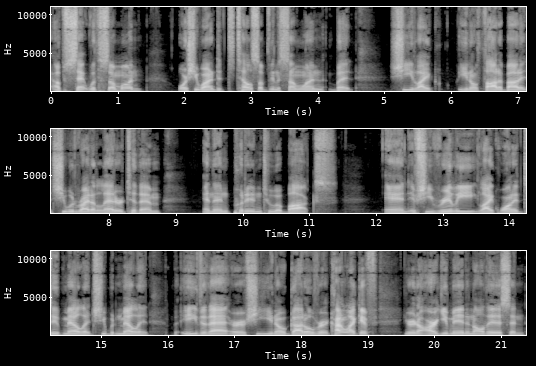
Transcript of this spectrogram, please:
upset with someone, or she wanted to tell something to someone, but she like you know thought about it, she would write a letter to them, and then put it into a box. And if she really like wanted to mail it, she would mail it either that or if she you know got over it. Kind of like if you're in an argument and all this and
